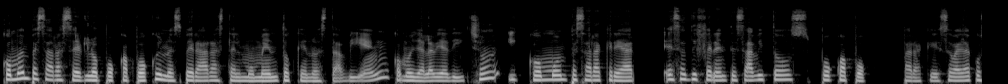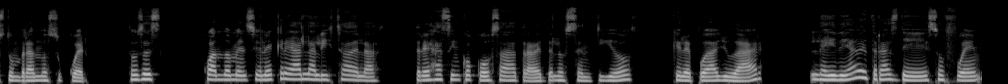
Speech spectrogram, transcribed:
cómo empezar a hacerlo poco a poco y no esperar hasta el momento que no está bien, como ya le había dicho, y cómo empezar a crear esos diferentes hábitos poco a poco para que se vaya acostumbrando su cuerpo. Entonces, cuando mencioné crear la lista de las tres a cinco cosas a través de los sentidos que le pueda ayudar, la idea detrás de eso fue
